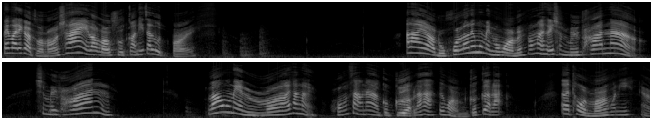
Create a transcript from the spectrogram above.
เป็นบรรยากาศส่วนน้อยใช่ เราเราสุดก่อนที่จะหลุดไป อะไรอะทุกคนแล้วได้โมเมนต์เมาวานเลยน้องนายเฮ้ยฉันไม่ทันน่ะ ฉันไม่ทันเล่าโมเมนต์น้อยฟังหน่อยห้องสาวน่ะก็เกือบแล้วค่ะพี่ขวัญก็เกือบละ เออโถนมากวันนี้อะ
